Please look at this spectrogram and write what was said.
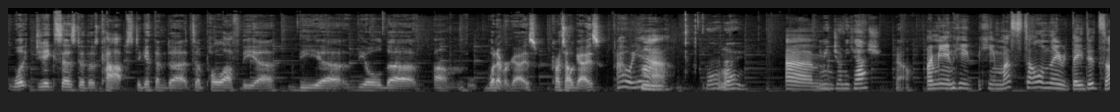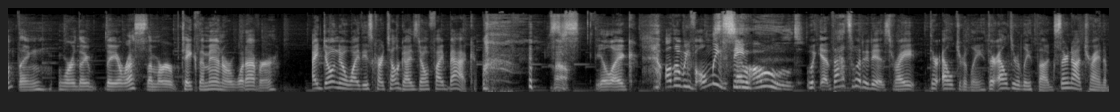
what Jake says to those cops to get them to to pull off the uh, the uh, the old uh, um whatever guys cartel guys. oh yeah. I don't know. You Um, mean Johnny Cash? No, I mean, he he must tell them they they did something, or they they arrest them or take them in or whatever. I don't know why these cartel guys don't fight back. Oh. feel like, although we've only It's seen so old. Well, yeah, that's what it is, right? They're elderly. They're elderly thugs. They're not trying to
